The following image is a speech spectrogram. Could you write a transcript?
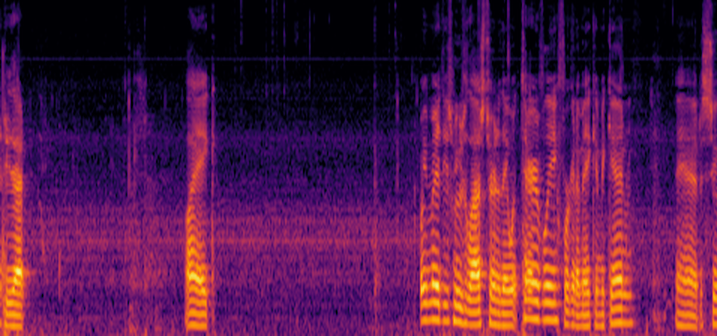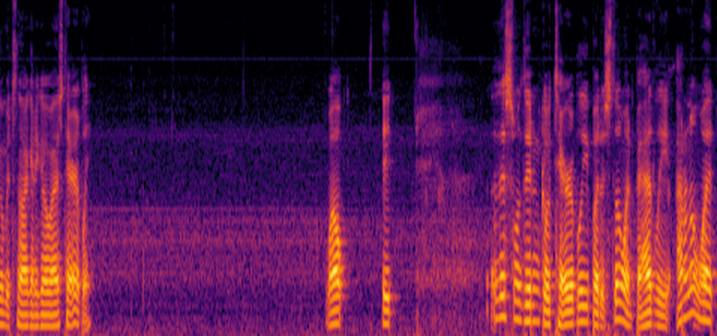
to do that. Like, we made these moves last turn and they went terribly. If we're to make them again and assume it's not to go as terribly. Well, this one didn't go terribly, but it still went badly. I don't know what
